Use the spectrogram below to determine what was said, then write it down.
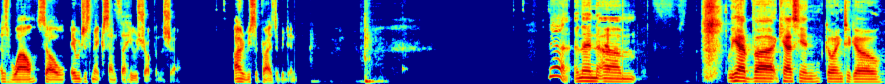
as well. So it would just make sense that he would show up in the show. I would be surprised if he didn't. Yeah, and then um, we have uh, Cassian going to go.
